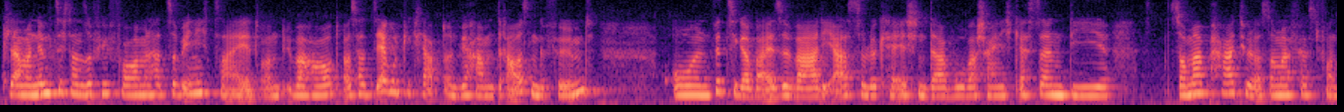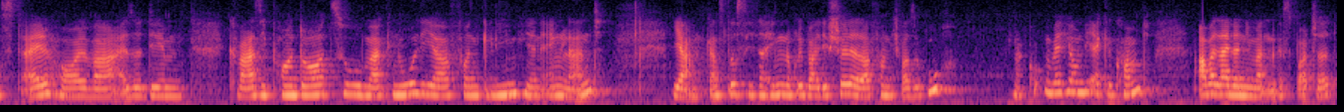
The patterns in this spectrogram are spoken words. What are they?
klar, man nimmt sich dann so viel vor, man hat so wenig Zeit und überhaupt. Aber es hat sehr gut geklappt und wir haben draußen gefilmt. Und witzigerweise war die erste Location da, wo wahrscheinlich gestern die Sommerparty oder Sommerfest von Style Hall war, also dem quasi Pendant zu Magnolia von Gleam hier in England. Ja, ganz lustig, da hingen noch überall die Schilder davon. Ich war so, huch, Mal gucken, wer hier um die Ecke kommt. Aber leider niemanden gespottet.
